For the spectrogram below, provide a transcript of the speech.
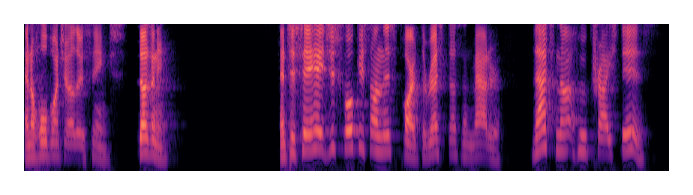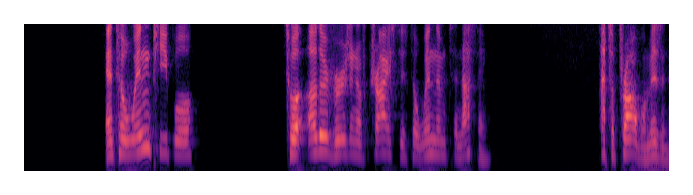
And a whole bunch of other things, doesn't he? And to say, hey, just focus on this part, the rest doesn't matter. That's not who Christ is. And to win people to another version of Christ is to win them to nothing. That's a problem, isn't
